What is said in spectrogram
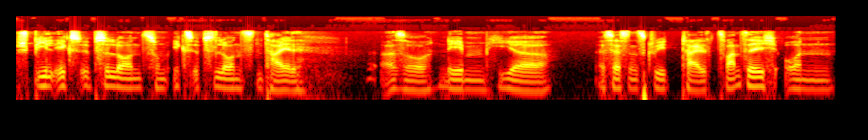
Spiel XY zum XY. Teil. Also neben hier Assassin's Creed Teil 20 und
